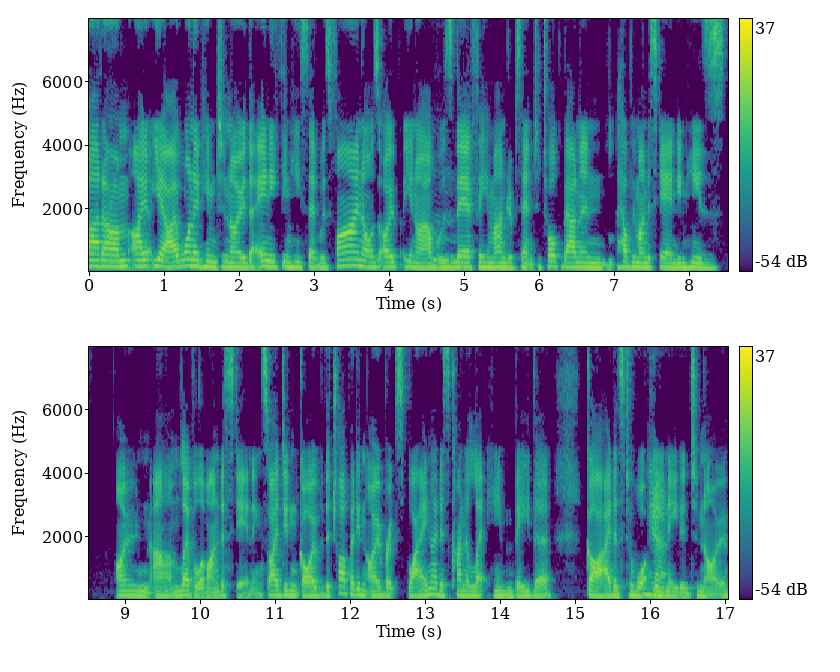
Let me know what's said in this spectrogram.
But um, I yeah, I wanted him to know that anything he said was fine. I was open, you know, I was Mm. there for him 100 percent to talk about and help him understand in his own um, level of understanding. So I didn't go over the top. I didn't over explain. I just kind of let him be the guide as to what Yeah. he needed to know.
